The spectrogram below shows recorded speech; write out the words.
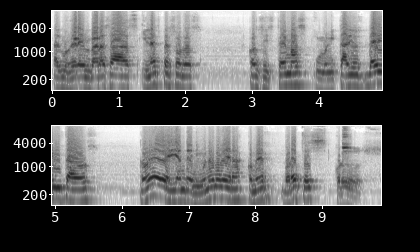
las mujeres embarazadas y las personas con sistemas inmunitarios debilitados no deberían de ninguna manera comer brotes crudos.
